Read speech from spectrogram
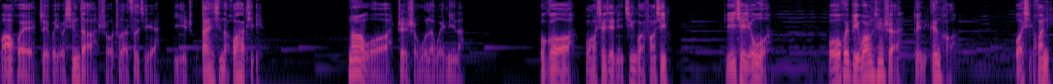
王慧最不由心的说出了自己一直担心的话题，那我真是无能为力了。不过王小姐，你尽管放心，一切有我，我会比汪先生对你更好。我喜欢你，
